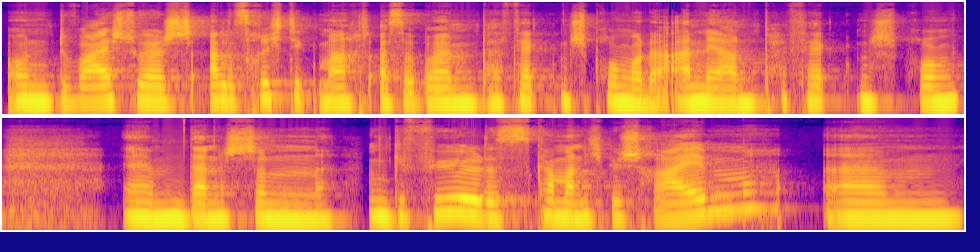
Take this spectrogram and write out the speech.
und du weißt, du hast alles richtig gemacht, also beim perfekten Sprung oder annähernd perfekten Sprung, ähm, dann ist schon ein Gefühl, das kann man nicht beschreiben. Ähm,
